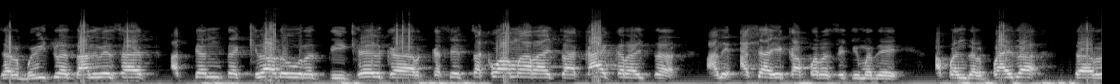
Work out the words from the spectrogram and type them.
जर बघितलं दानवे साहेब अत्यंत खिलाडू वृत्ती खेळकर कसे चकवा मारायचा काय करायचं आणि अशा एका परिस्थितीमध्ये आपण जर पाहिलं तर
